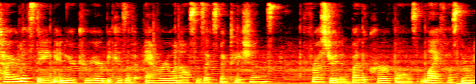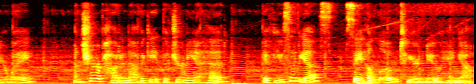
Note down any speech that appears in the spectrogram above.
Tired of staying in your career because of everyone else's expectations? Frustrated by the curveballs life has thrown your way? Unsure of how to navigate the journey ahead? If you said yes, say hello to your new hangout.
